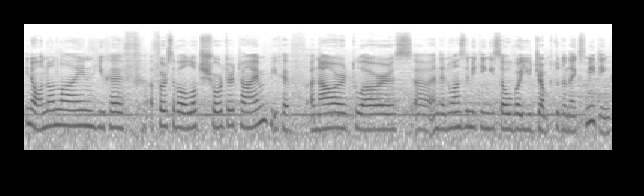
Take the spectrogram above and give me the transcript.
you know, on online you have, first of all, a lot shorter time. You have an hour, two hours, uh, and then once the meeting is over, you jump to the next meeting.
